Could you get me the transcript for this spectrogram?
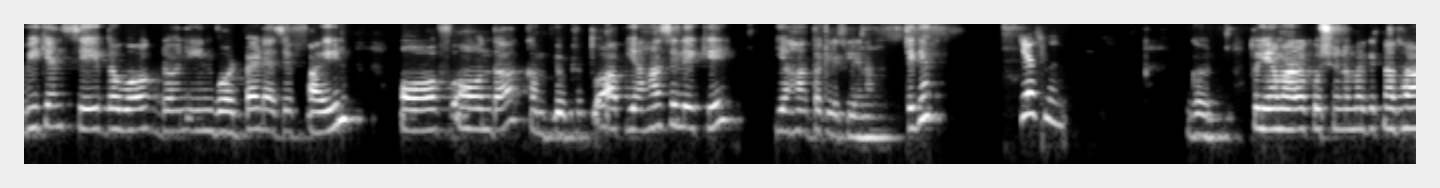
we can save the work done in WordPad as a file of on the computer तो आप यहाँ से लेके यहाँ तक लिख लेना ठीक है? Yes, ma'am. गुड तो ये हमारा क्वेश्चन नंबर कितना था?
